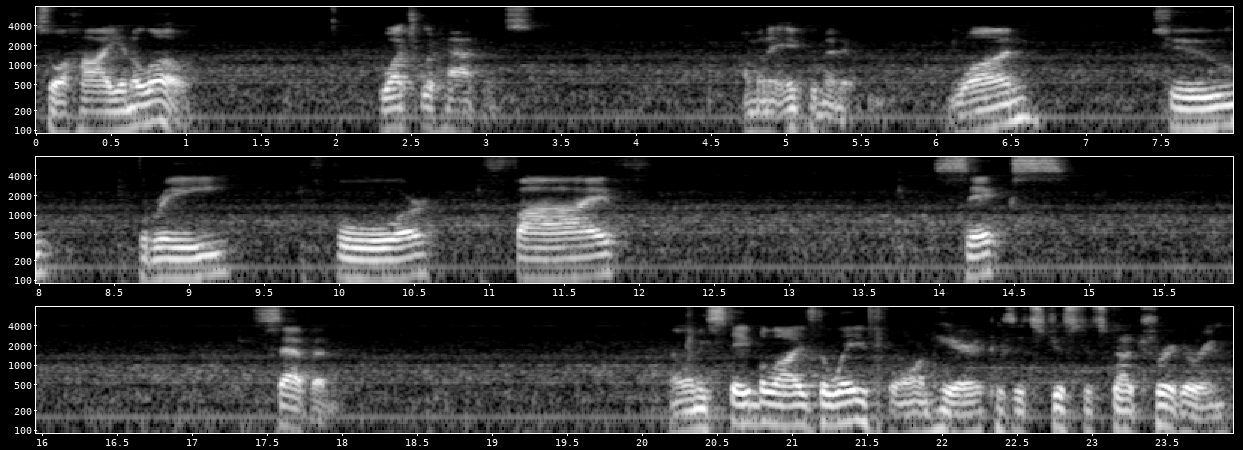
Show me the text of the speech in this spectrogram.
So a high and a low. Watch what happens. I'm going to increment it. One, two, three, four, five, six, seven. Now let me stabilize the waveform here because it's just, it's not triggering.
